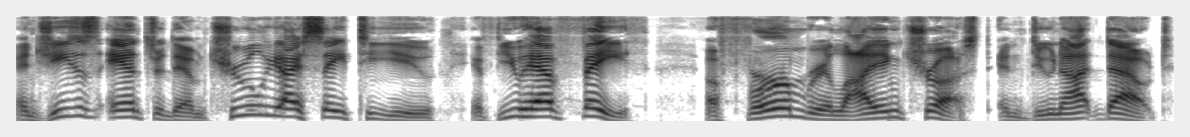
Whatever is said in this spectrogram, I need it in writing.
And Jesus answered them, Truly I say to you, if you have faith, a firm, relying trust, and do not doubt,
